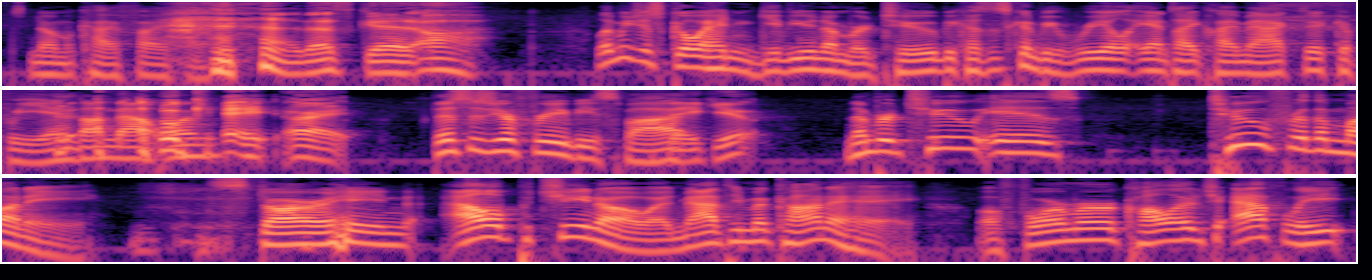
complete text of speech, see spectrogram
It's no Mekhi Phifer. that's good. Oh, Let me just go ahead and give you number 2 because it's going to be real anticlimactic if we end on that one. okay. All right. This is your freebie spot. Thank you. Number two is Two for the Money, starring Al Pacino and Matthew McConaughey. A former college athlete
